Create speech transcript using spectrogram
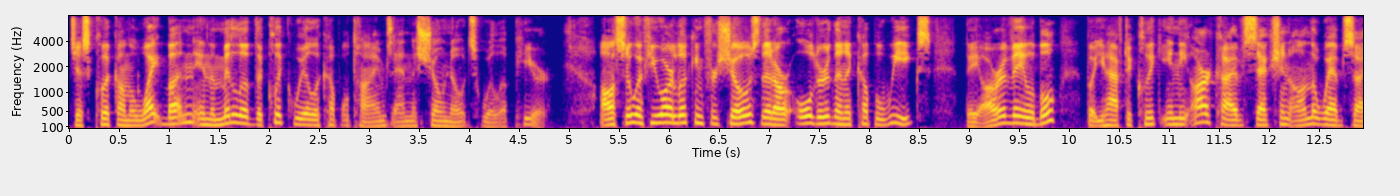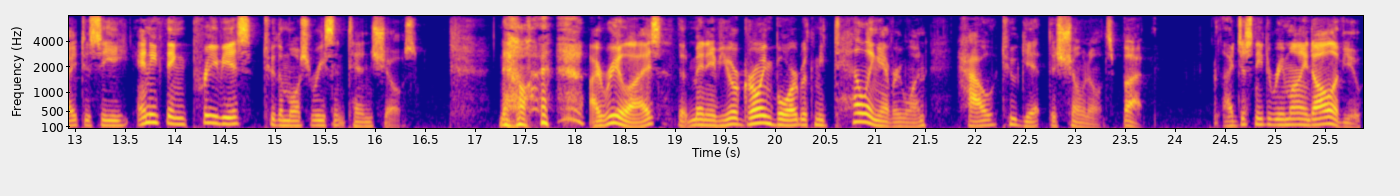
just click on the white button in the middle of the click wheel a couple times and the show notes will appear. Also, if you are looking for shows that are older than a couple weeks, they are available, but you have to click in the archives section on the website to see anything previous to the most recent 10 shows. Now, I realize that many of you are growing bored with me telling everyone how to get the show notes, but I just need to remind all of you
